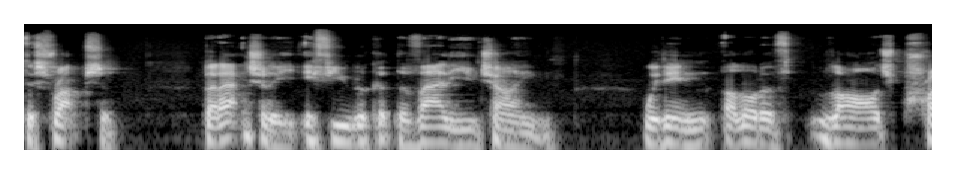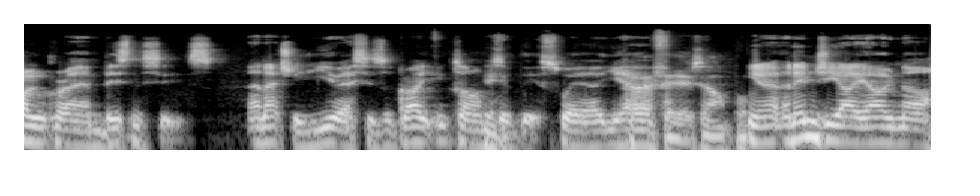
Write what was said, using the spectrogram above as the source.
disruption, but actually, if you look at the value chain within a lot of large program businesses, and actually the US is a great example Is- of this, where you have Perfect example. you know, an MGA owner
